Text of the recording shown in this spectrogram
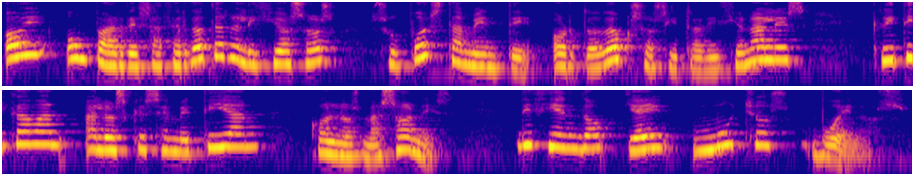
Hoy un par de sacerdotes religiosos, supuestamente ortodoxos y tradicionales, criticaban a los que se metían con los masones, diciendo que hay muchos buenos.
